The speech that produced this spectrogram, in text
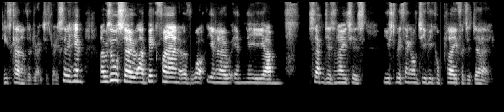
He's kind of the director's director. So him, I was also a big fan of what you know in the um, 70s and 80s used to be a thing on TV called Play for Today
